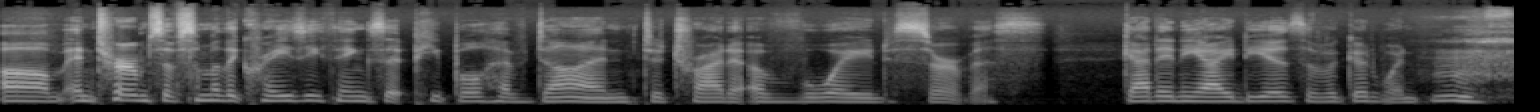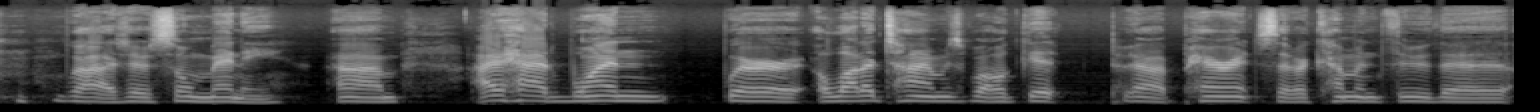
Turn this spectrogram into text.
um, in terms of some of the crazy things that people have done to try to avoid service. Got any ideas of a good one? Gosh, there's so many. Um, I had one where a lot of times we'll get uh, parents that are coming through the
